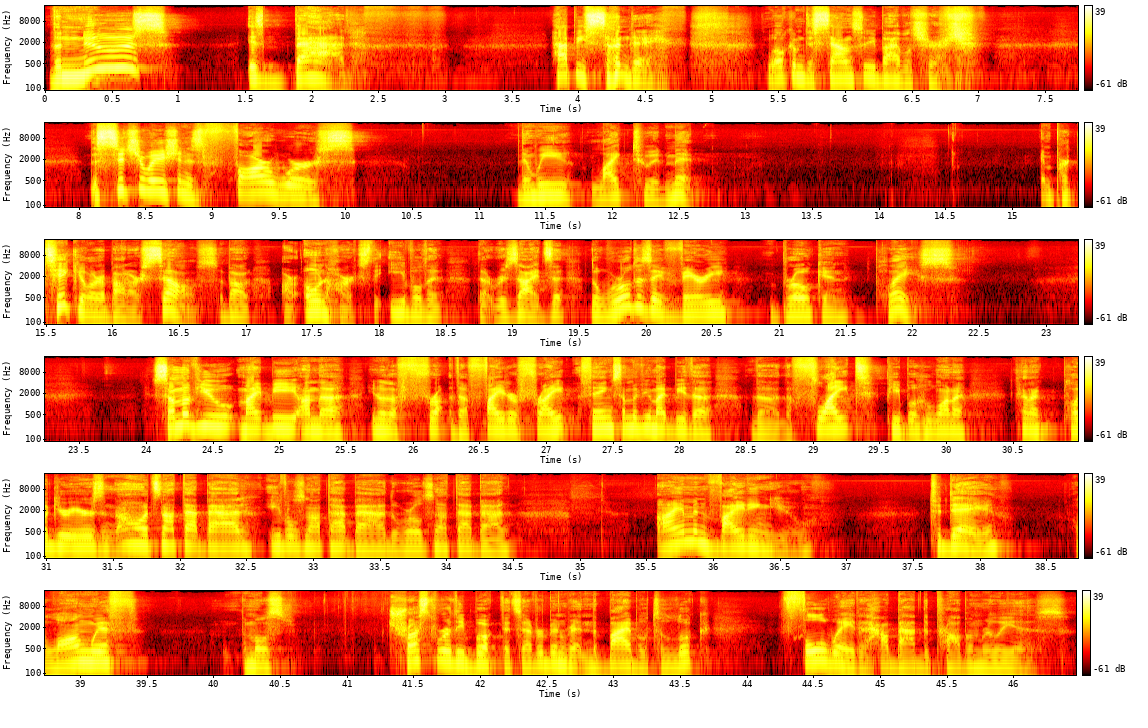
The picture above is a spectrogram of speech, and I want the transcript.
The news is bad. Happy Sunday. Welcome to Sound City Bible Church. The situation is far worse than we like to admit in particular about ourselves, about our own hearts, the evil that, that resides. The, the world is a very broken place. Some of you might be on the, you know, the, fr- the fight or fright thing. Some of you might be the, the, the flight people who want to kind of plug your ears and, oh, it's not that bad. Evil's not that bad. The world's not that bad. I am inviting you today, along with the most trustworthy book that's ever been written, the Bible, to look full weight at how bad the problem really is.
